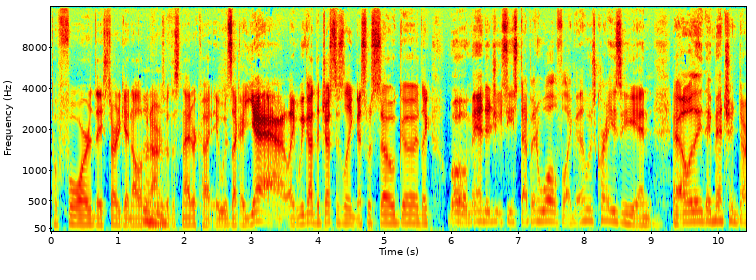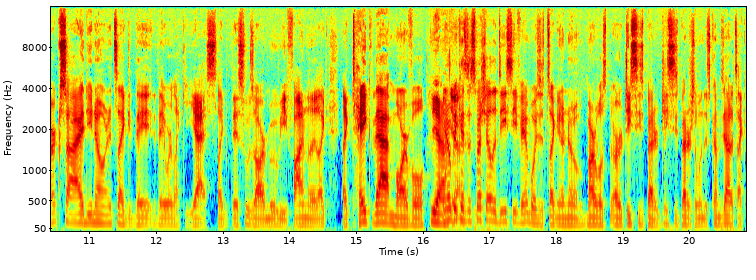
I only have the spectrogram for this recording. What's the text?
before they started getting all up in arms Mhm. with the Snyder cut, it was like a yeah, like we got the Justice League. This was so good. Like, oh man, did you see Steppenwolf? Like that was crazy. And uh, oh, they they mentioned Darkseid, you know. And it's like they they were like yes, like this was our movie finally. Like like take that Marvel. Yeah. You know, Yeah. because especially all the DC fanboys, it's like no no Marvel's or DC's better. DC's better. So when this comes out, it's like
